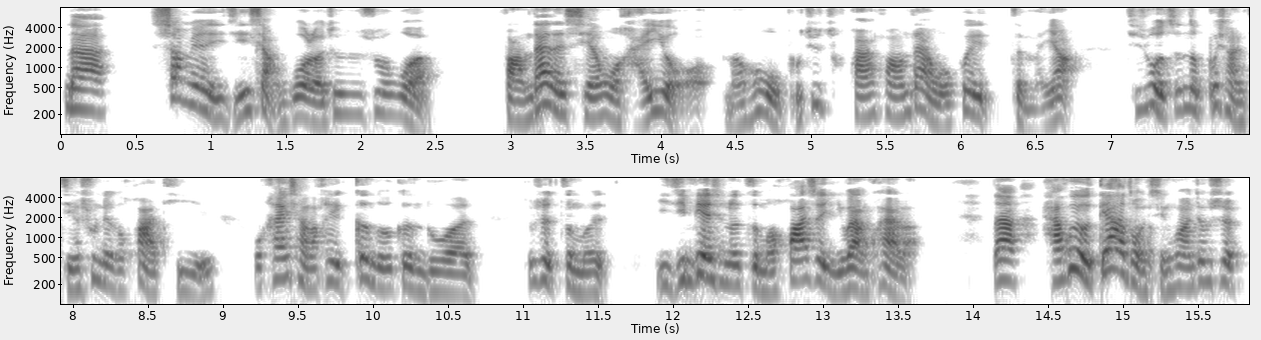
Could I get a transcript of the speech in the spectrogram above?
那上面已经想过了，就是说我房贷的钱我还有，然后我不去还房贷，我会怎么样？其实我真的不想结束那个话题，我还想的可以更多更多，就是怎么已经变成了怎么花这一万块了。那还会有第二种情况，就是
